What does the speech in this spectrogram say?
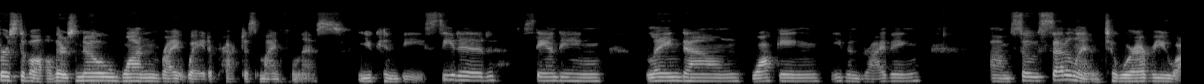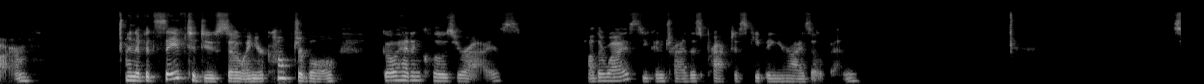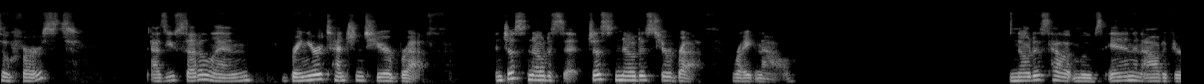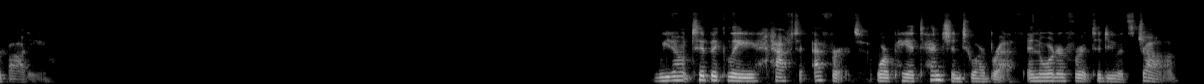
First of all, there's no one right way to practice mindfulness. You can be seated, standing, laying down, walking, even driving. Um, so settle in to wherever you are. And if it's safe to do so and you're comfortable, go ahead and close your eyes. Otherwise, you can try this practice keeping your eyes open. So, first, as you settle in, bring your attention to your breath and just notice it. Just notice your breath right now. Notice how it moves in and out of your body. We don't typically have to effort or pay attention to our breath in order for it to do its job.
